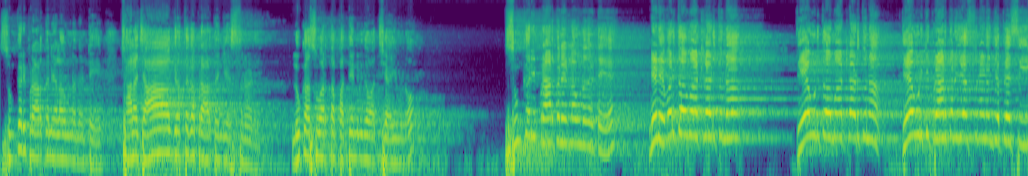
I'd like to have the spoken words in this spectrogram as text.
సుంకరి ప్రార్థన ఎలా ఉన్నదంటే చాలా జాగ్రత్తగా ప్రార్థన చేస్తున్నాడు. లూకాసు వార్త పద్దెనిమిదవ అధ్యాయంలో సుంకరి ప్రార్థన ఎలా ఉన్నదంటే నేను ఎవరితో మాట్లాడుతున్నా? దేవునితో మాట్లాడుతున్నా? దేవునికి ప్రార్థన చేస్తున్నాడని చెప్పేసి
